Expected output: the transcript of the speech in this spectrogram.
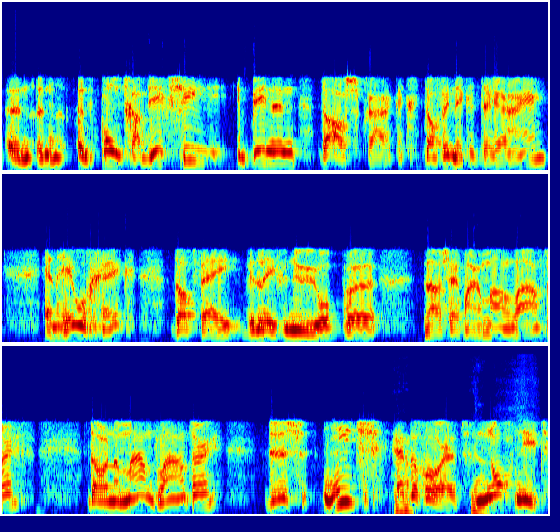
een, een, een contradictie binnen de afspraken. Dan vind ik het raar en heel gek dat wij, we leven nu op, eh, nou zeg maar een maand later, dat we een maand later dus niets hebben gehoord. Nog niet.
